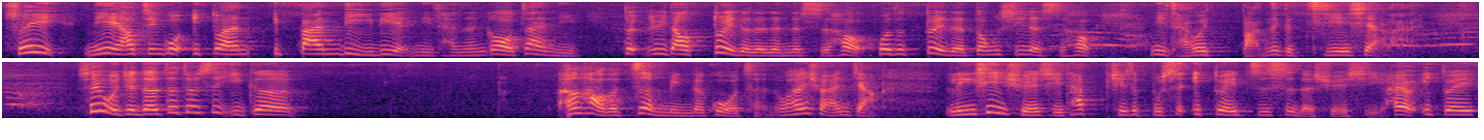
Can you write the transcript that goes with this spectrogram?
所以你也要经过一段一般历练，你才能够在你对遇到对的人的时候，或者对的东西的时候，你才会把那个接下来。所以我觉得这就是一个很好的证明的过程，我很喜欢讲。灵性学习，它其实不是一堆知识的学习，还有一堆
